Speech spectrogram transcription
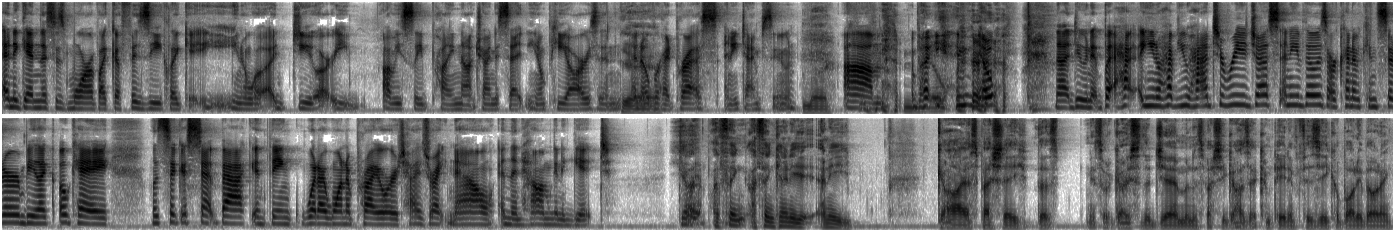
and again, this is more of like a physique, like you know, uh, do you are you obviously probably not trying to set you know PRs and Yeah, an yeah. overhead press anytime soon. No. Um, but nope, not doing it. But ha- you know, have you had to readjust any of those, or kind of consider and be like, okay, let's take a step back and think what I want to prioritize right now, and then how I'm going to get. Yeah, I think I think any any guy, especially that's sort of goes to the gym, and especially guys that compete in physique or bodybuilding,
